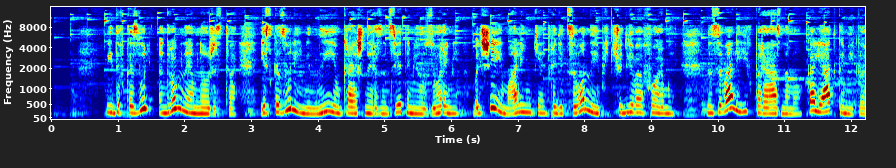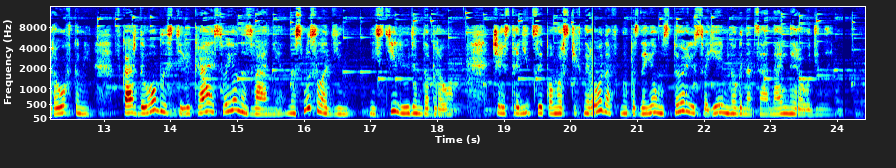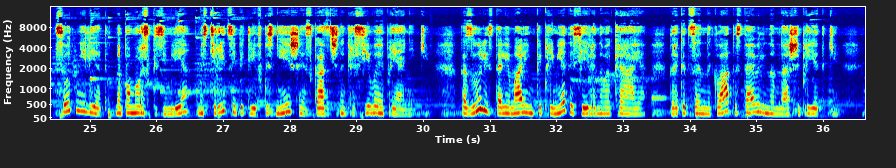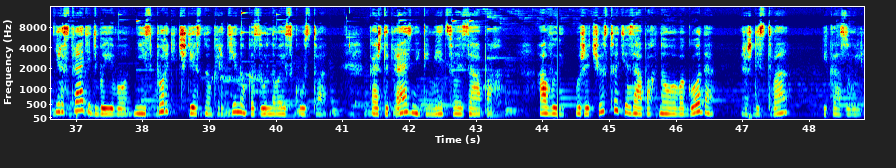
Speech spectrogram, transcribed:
Видов козуль огромное множество. Есть козули именные, украшенные разноцветными узорами, большие и маленькие, традиционные и причудливые формы. Называли их по-разному – колядками и коровками. В каждой области или крае свое название, но смысл один – нести людям добро. Через традиции поморских народов мы познаем историю своей многонациональной родины. Сотни лет на поморской земле мастерицы пекли вкуснейшие, сказочно красивые пряники. Козули стали маленькой приметой северного края. Драгоценный клад оставили нам наши предки. Не растратить бы его, не испортить чудесную картину козульного искусства. Каждый праздник имеет свой запах. А вы уже чувствуете запах Нового года, Рождества и козуль?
